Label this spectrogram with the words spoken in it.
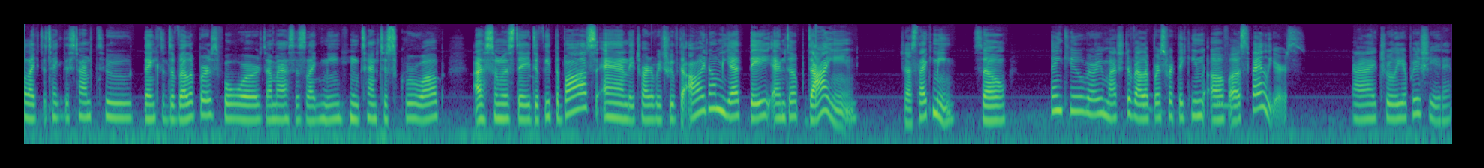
Would like to take this time to thank the developers for dumbasses like me who tend to screw up as soon as they defeat the boss and they try to retrieve the item, yet they end up dying, just like me. So, thank you very much, developers, for thinking of us failures. I truly appreciate it.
